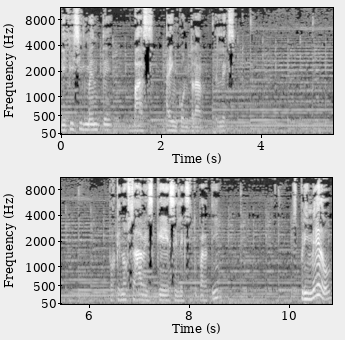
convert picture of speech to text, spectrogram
difícilmente vas a encontrar el éxito. Porque no sabes qué es el éxito para ti. Primero,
